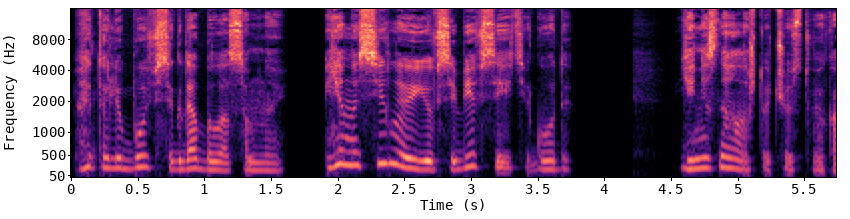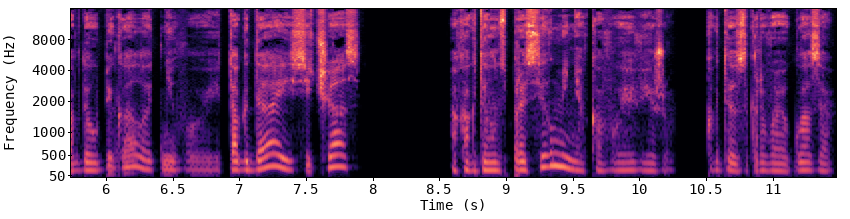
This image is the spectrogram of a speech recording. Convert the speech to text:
Эта любовь всегда была со мной. Я носила ее в себе все эти годы. Я не знала, что чувствую, когда убегала от него, и тогда, и сейчас. А когда он спросил меня, кого я вижу, когда закрываю глаза,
